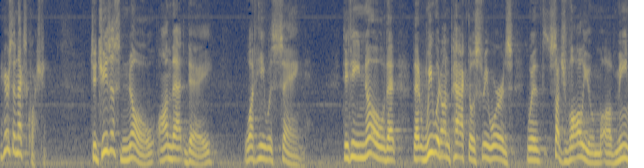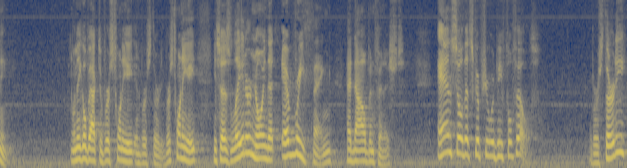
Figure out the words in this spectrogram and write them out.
Here's the next question Did Jesus know on that day what he was saying? Did he know that, that we would unpack those three words with such volume of meaning? Let me go back to verse 28 and verse 30. Verse 28, he says, Later, knowing that everything had now been finished, and so that Scripture would be fulfilled. Verse 30,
